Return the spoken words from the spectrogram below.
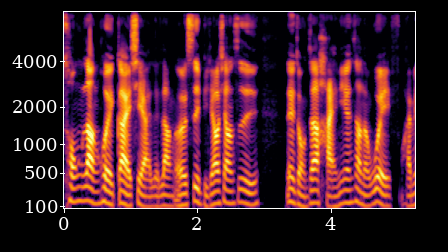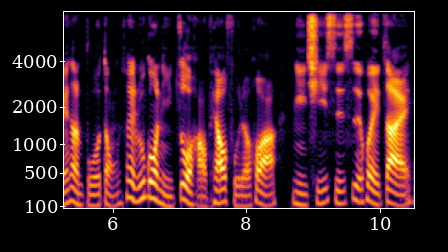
冲浪会盖下来的浪，而是比较像是那种在海面上的 wave，海面上的波动。所以如果你做好漂浮的话，你其实是会在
